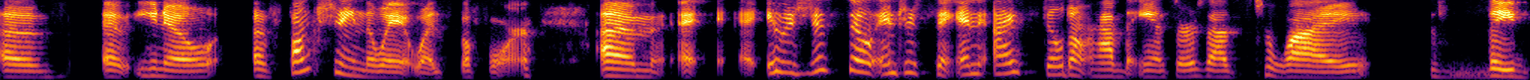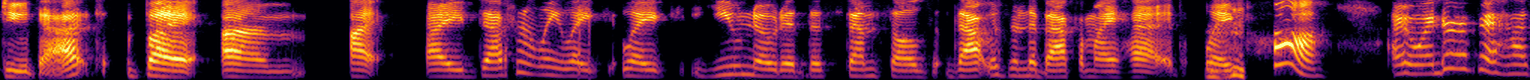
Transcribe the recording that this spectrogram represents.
of, uh, you know, of functioning the way it was before. Um, it, was just so interesting, and I still don't have the answers as to why they do that, but um, I I definitely like like you noted the stem cells that was in the back of my head. Like, huh, I wonder if it has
